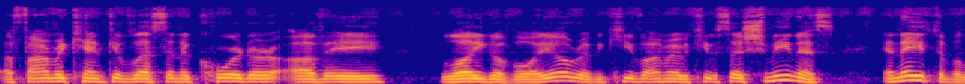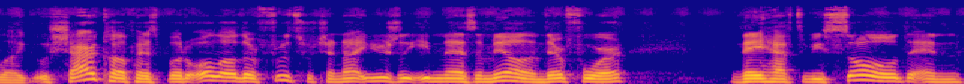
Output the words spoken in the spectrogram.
a farmer can't give less than a quarter of a loig of oil. Rabbi Kiva, Rabbi Kiva says shminis, an eighth of a loig. Ushar kalpes, but all other fruits which are not usually eaten as a meal, and therefore they have to be sold, and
